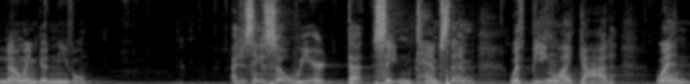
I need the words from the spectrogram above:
knowing good and evil. I just think it's so weird that Satan tempts them with being like God when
